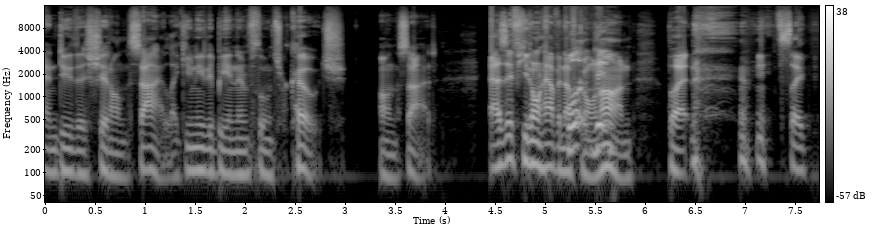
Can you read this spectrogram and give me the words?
and do this shit on the side. Like you need to be an influencer coach on the side. As if you don't have enough well, going on but it's like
